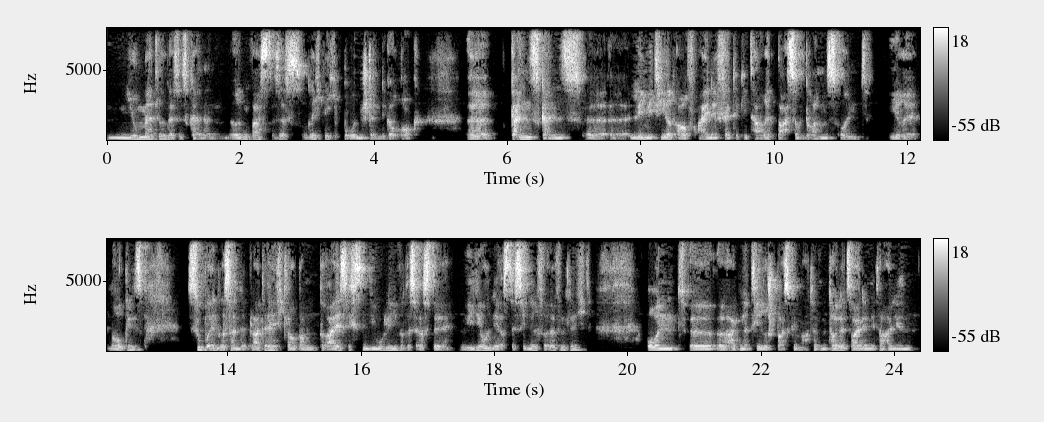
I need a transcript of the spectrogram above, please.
New Metal, das ist kein irgendwas, das ist richtig bodenständiger Rock. Äh, ganz, ganz äh, äh limitiert auf eine fette Gitarre, Bass und Drums und ihre Vocals. Super interessante Platte. Ich glaube, am 30. Juli wird das erste Video und die erste Single veröffentlicht. Und äh, äh, hat mir tierisch Spaß gemacht. Hat eine tolle Zeit in Italien.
